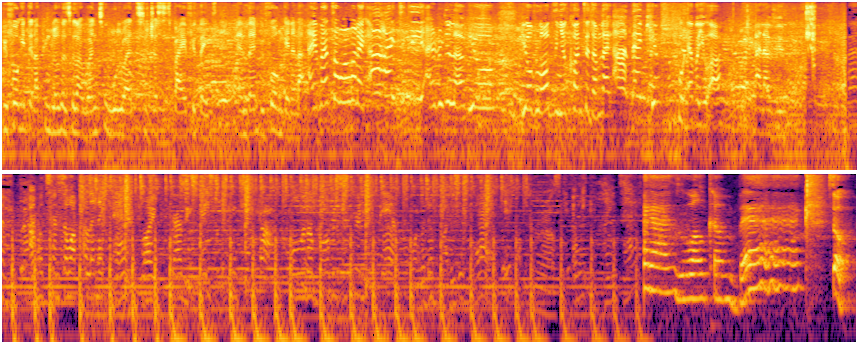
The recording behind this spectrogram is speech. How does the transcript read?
before ngitela pink lotus because I went to Woolworths to just buy a few things. And then before ngenela I met someone who like ah hi Titi I really love your your vlogs and your content. I'm like ah thank you. Whoever you are I love you welcome back. So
